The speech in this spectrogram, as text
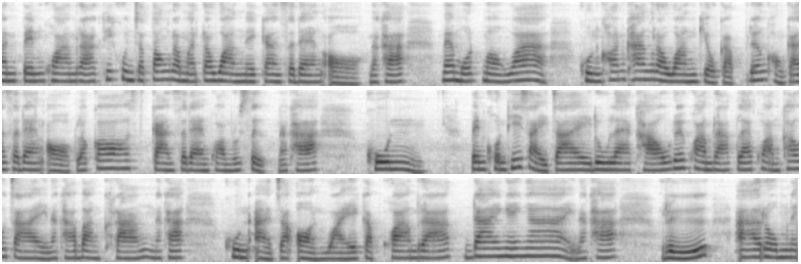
มันเป็นความรักที่คุณจะต้องระมัดระวังในการแสดงออกนะคะ แม่มดมองว่าคุณค่อนข้างระวังเกี่ยวกับเรื่องของการแสดงออก แล้วก็การแสดงความรู้สึกนะคะ คุณ เป็นคนที่ใส่ใจดูแลเขาด้วยความรักและความเข้าใจนะคะ บางครั้งนะคะ คุณอาจจะอ่อนไหวกับความรักได้ง่าย ๆนะคะ หรืออารมณ์ใน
